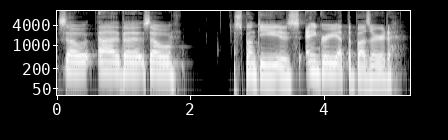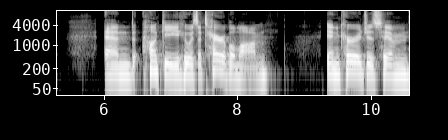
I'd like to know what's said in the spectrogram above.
So uh, the so Spunky is angry at the buzzard, and Hunky, who is a terrible mom, encourages him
